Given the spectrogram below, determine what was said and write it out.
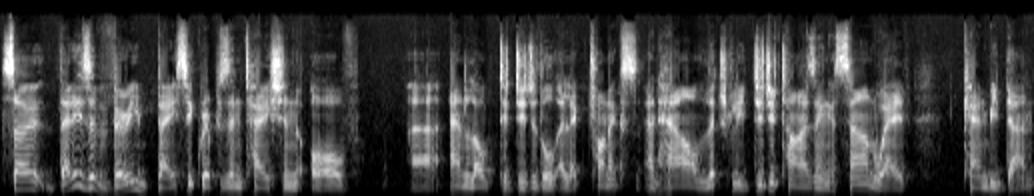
So that is a very basic representation of uh, analog to digital electronics and how literally digitizing a sound wave can be done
